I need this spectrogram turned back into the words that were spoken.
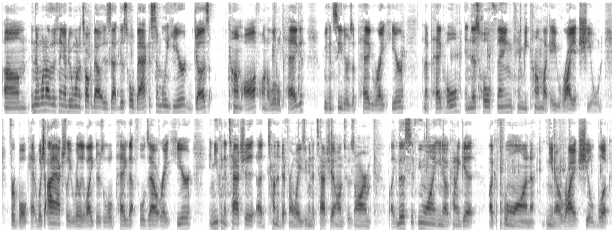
Um, and then one other thing I do want to talk about is that this whole back assembly here does come off on a little peg. We can see there's a peg right here and a peg hole, and this whole thing can become like a riot shield for bulkhead, which I actually really like. There's a little peg that folds out right here, and you can attach it a ton of different ways. You can attach it onto his arm like this if you want, you know, kind of get like a full-on, you know, riot shield look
